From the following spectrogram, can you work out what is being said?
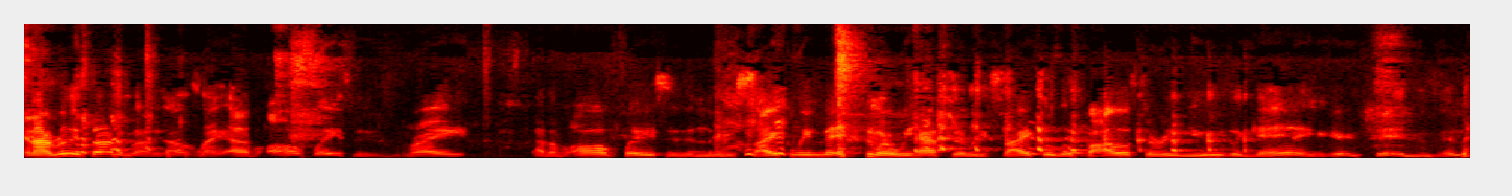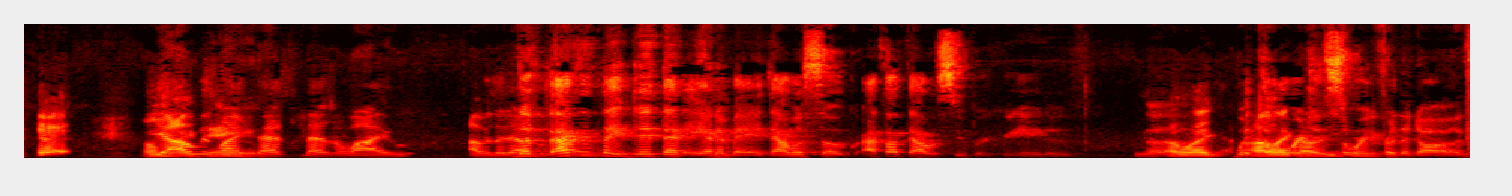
and I really thought about it. I was like, out of all places, right? Out of all places, in the recycling bin where we have to recycle the bottles to reuse again, and your shit is in that. I'm yeah, I was damn. like, that's that's why. I was like, that The was fact wild. that they did that anime, that was so. I thought that was super creative. Yeah, uh, I like, with I the like how origin story can- for the dog.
